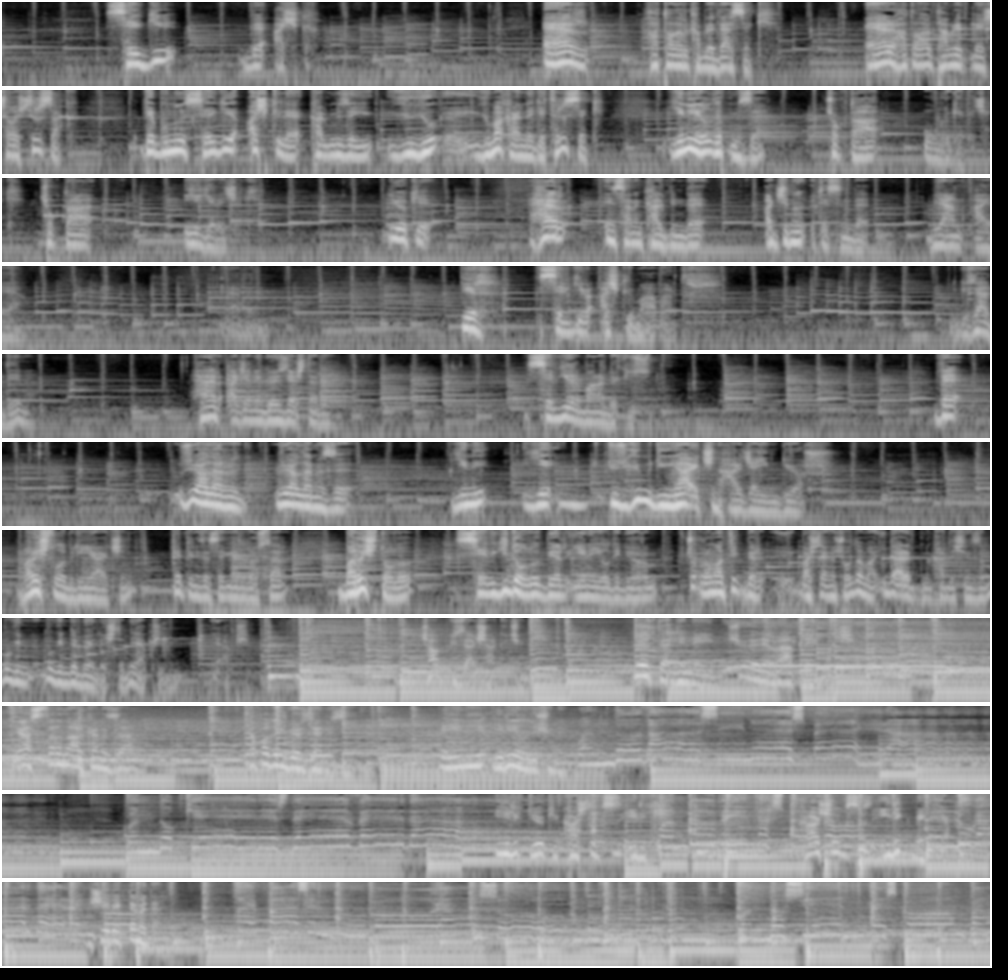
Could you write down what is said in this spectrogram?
Sevgi ve aşk. Eğer hataları kabul edersek, eğer hataları tamir etmeye çalışırsak ve bunu sevgi, aşk ile kalbimize yu- yu- yumak haline getirirsek, yeni yıl hepimize çok daha uğurlu gelecek. Çok daha iyi gelecek. Diyor ki her insanın kalbinde acının ötesinde bir an aya. Bir sevgi ve aşk yumağı vardır. Güzel değil mi? Her acının gözyaşları sevgi ırmağına dökülsün. Ve rüyalarını, rüyalarınızı yeni ye- düzgün bir dünya için harcayın diyor. Barış dolu bir dünya için hepinize sevgili dostlar barış dolu, sevgi dolu bir yeni yıl diliyorum. Çok romantik bir e, başlangıç oldu ama idare edin kardeşinizi. Bugün bugün de böyle işte ne yapayım? Ne yapayım? Çok güzel şarkı çünkü. Lütfen dinleyin. Şöyle rahatlayın bak şimdi. Arkanıza. Kapatın gözlerinizi. Ve yeni, yeni yılı düşünün. Cuando das sin esperar, cuando quieres de verdad, İyilik diyor ki karşılıksız iyilik. Karşılıksız iyilik bekle. Bir şey beklemeden. Cuando sientes compasión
